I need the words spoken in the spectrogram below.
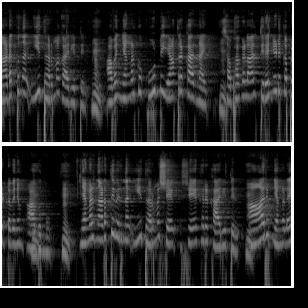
നടക്കുന്ന ഈ ധർമ്മകാര്യത്തിൽ അവൻ ഞങ്ങൾക്ക് കൂട്ടുയാത്രക്കാരനായി സഭകളാൽ തിരഞ്ഞെടുക്കപ്പെട്ടവനും ആകുന്നു. ഞങ്ങൾ ഞങ്ങൾ നടത്തിവരുന്ന ഈ ധർമ്മ ശേഖര കാര്യത്തിൽ ആരും ഞങ്ങളെ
